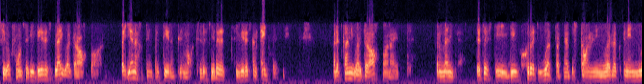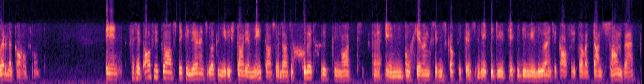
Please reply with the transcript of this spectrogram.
sê ook vir ons dat die virus bly oordraagbaar by enige temperatuur en klimaat. So dis nie dat die virus kan uitwis nie. Maar dit kan die oordraagbaarheid verminder. Dit is die die groot hoop wat nou bestaan in die noordelike in die noordelike halfrond. En vir Suid-Afrika spekuleer ons ook in hierdie stadium net daar so daar's 'n groot groep klimaat uh, en omgewingswetenskaplikes en epidemioloë in Suid-Afrika wat tans saamwerk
